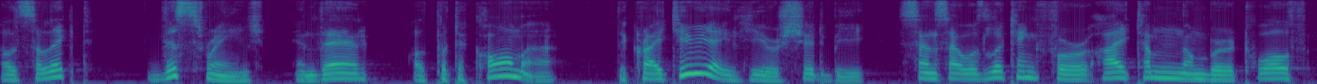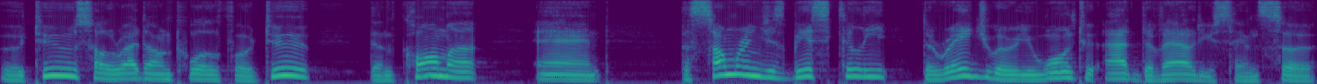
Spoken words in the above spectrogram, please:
I'll select this range and then I'll put a comma. The criteria in here should be, since I was looking for item number 1202, so I'll write down 1202, then comma, and the sum range is basically the range where you want to add the values in. So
